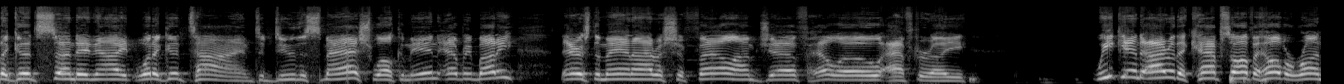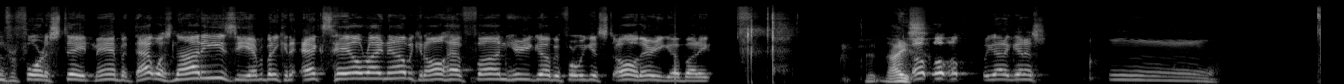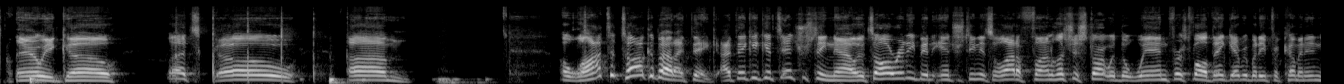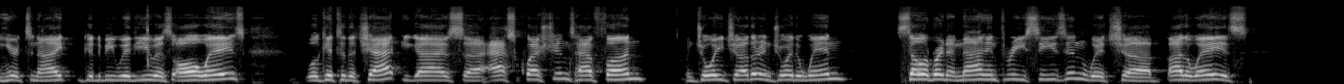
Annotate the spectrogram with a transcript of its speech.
What a good Sunday night. What a good time to do the smash. Welcome in, everybody. There's the man, Ira Schoffel. I'm Jeff. Hello. After a weekend, Ira, that caps off a hell of a run for Florida State, man, but that was not easy. Everybody can exhale right now. We can all have fun. Here you go before we get st- Oh, there you go, buddy. Nice. Oh, oh, oh. We got to get us. Mm. There we go. Let's go. Um, a lot to talk about, I think. I think it gets interesting now. It's already been interesting. It's a lot of fun. Let's just start with the win. First of all, thank everybody for coming in here tonight. Good to be with you as always. We'll get to the chat. You guys uh, ask questions, have fun, enjoy each other, enjoy the win, celebrate a nine and three season, which, uh, by the way, is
